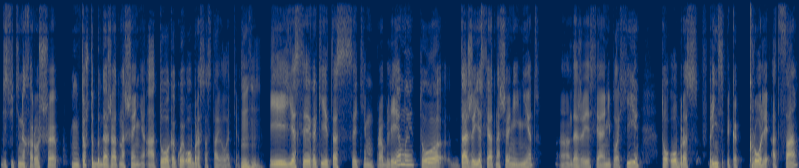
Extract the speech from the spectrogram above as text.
действительно хорошее не то чтобы даже отношения, а то, какой образ оставил отец. Мгм. И если какие-то с этим проблемы, то даже если отношений нет, а, даже если они плохие, то образ, принципе, как к роли отца,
